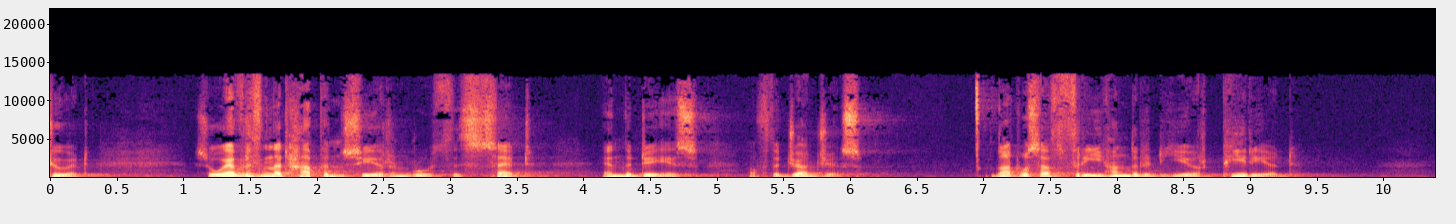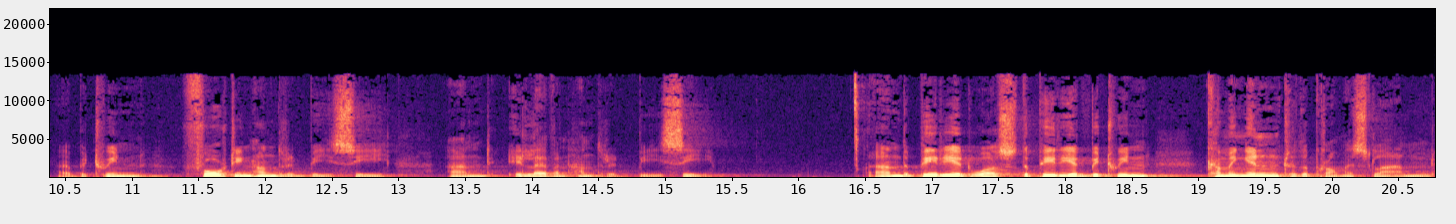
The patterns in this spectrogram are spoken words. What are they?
to it. So everything that happens here in Ruth is set in the days of the judges. That was a 300 year period uh, between 1400 BC and 1100 BC. And the period was the period between coming into the promised land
